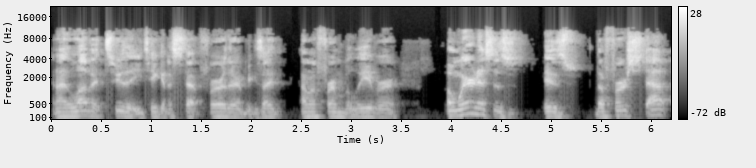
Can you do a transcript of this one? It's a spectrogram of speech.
And I love it too that you take it a step further because I, I'm a firm believer. Awareness is is the first step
